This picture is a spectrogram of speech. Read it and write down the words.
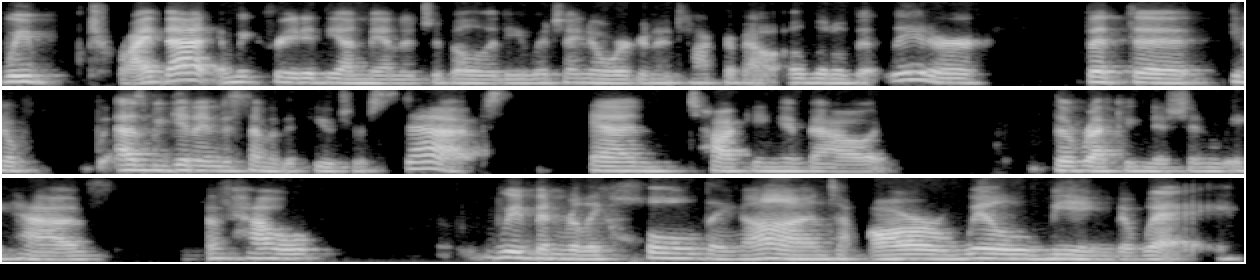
we tried that and we created the unmanageability which i know we're going to talk about a little bit later. But the you know as we get into some of the future steps and talking about the recognition we have of how we've been really holding on to our will being the way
